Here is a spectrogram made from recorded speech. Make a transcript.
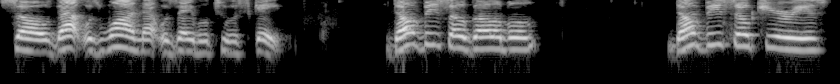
So that was one that was able to escape. Don't be so gullible. Don't be so curious.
